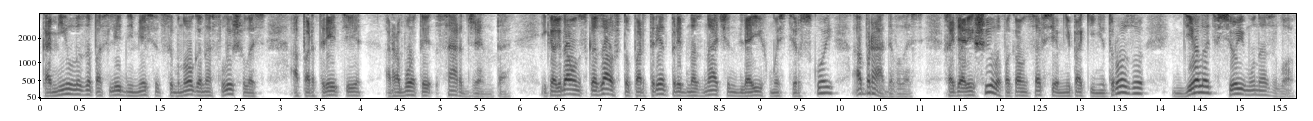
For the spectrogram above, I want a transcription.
Камилла за последние месяцы много наслышалась о портрете работы Сарджента и когда он сказал, что портрет предназначен для их мастерской, обрадовалась, хотя решила, пока он совсем не покинет Розу, делать все ему назло.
